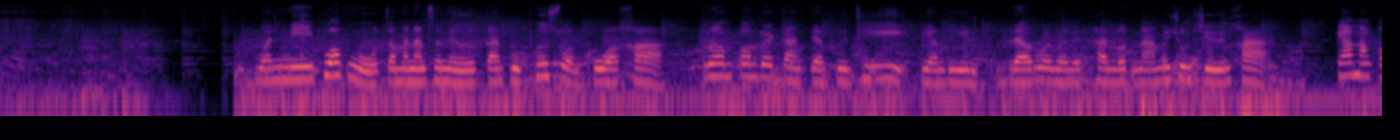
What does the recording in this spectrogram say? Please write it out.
ๆ วันนี้พวกหนูจะมานำเสนอการปลูกพืชสวนครัวค่ะ เริ่มต้นด้วยการเตรียมพื้นที่ เตรียมดิน แล้วโรยเมล็ดพันธุ์รดน้ำให้ชุ่มชื้นค่ะ แก้วมังก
